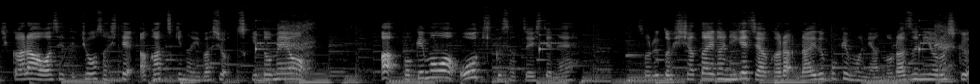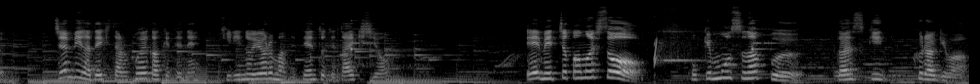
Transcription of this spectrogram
力を合わせて調査して暁の居場所突き止めよう。あポケモンは大きく撮影してね。それと被写体が逃げちゃうからライドポケモンには乗らずによろしく。準備ができたら声かけてね。霧の夜までテントで待機しよう。えめっちゃ楽しそう。ポケモンスナップ大好きクラゲは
